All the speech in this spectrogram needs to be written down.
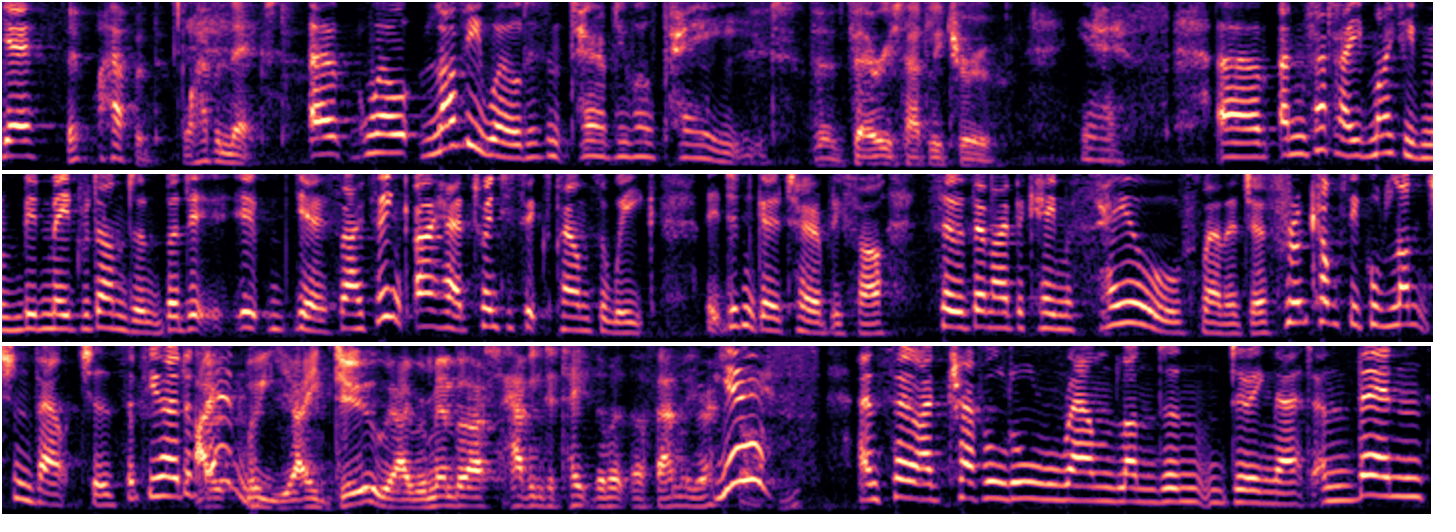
Yes. Then what happened? What happened next? Uh, well, Lovey World isn't terribly well paid. Very sadly true. Yes, um, and in fact, I might even have been made redundant. But it, it, yes, I think I had twenty-six pounds a week. It didn't go terribly far. So then I became a sales manager for a company called Luncheon Vouchers. Have you heard of I, them? I do. I remember us having to take them at the family restaurant. Yes, and so I travelled all around London doing that, and then.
